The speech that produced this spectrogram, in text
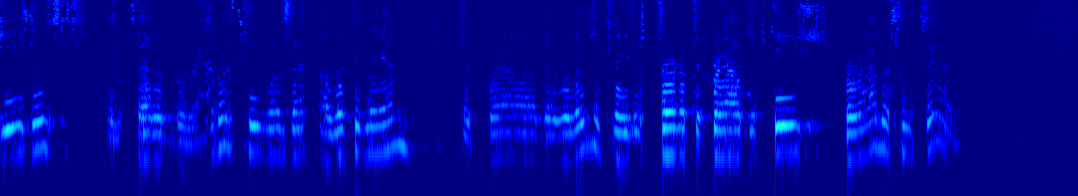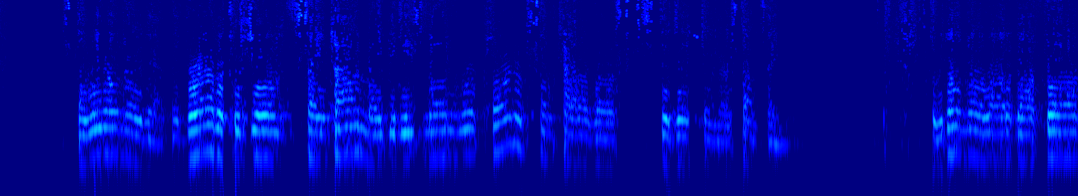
Jesus instead of Barabbas, who was that a wicked man, the crowd, the religious leaders stirred up the crowd to choose Barabbas instead. But we don't know that. But Barabbas was jailed at the same time. Maybe these men were part of some kind of a sedition or something. So we don't know a lot about them,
